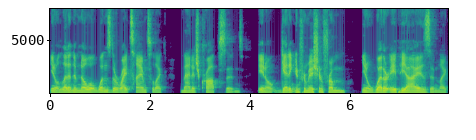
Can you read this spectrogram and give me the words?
you know letting them know well when's the right time to like manage crops and you know getting information from you know weather APIs and like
